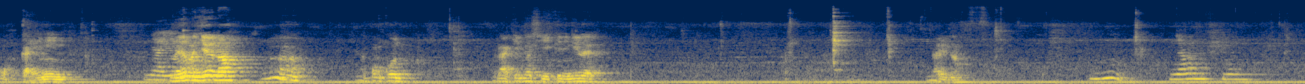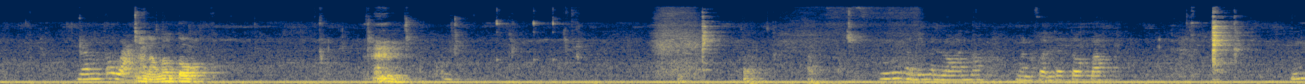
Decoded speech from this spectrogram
โอ้ไก่นี่เนื้อเยอะเนื้อมันเยอะเนาะอืมของคุณเวลากินก็ฉีกกินอย่างนี้เลย ได้เนาะอืมเนื้อมันมันเนื้อมันก็หวานหลังตรงตรงอืมวันนี้มันร้อนเนาะเหมือนฝนจะตกเปล่าอืม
